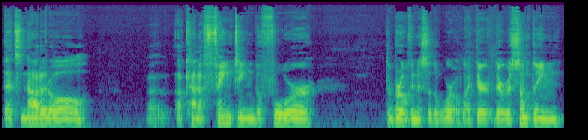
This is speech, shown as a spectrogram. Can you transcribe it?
that's not at all uh, a kind of fainting before the brokenness of the world. Like there there was something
